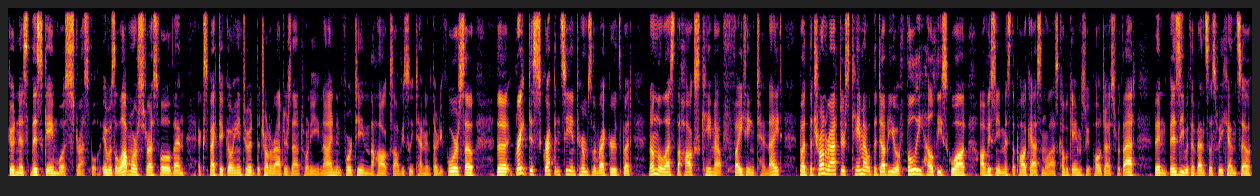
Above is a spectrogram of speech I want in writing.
goodness, this game was stressful. It was a lot more stressful than expected going into it. The Toronto Raptors now 29 and 14, the Hawks obviously 10 and 34. So the great discrepancy in terms of the records, but nonetheless, the Hawks came out fighting tonight. But the Toronto Raptors came out with the W, a fully healthy squad. Obviously, missed the podcast in the last couple games. We apologize for that. Been busy with events this weekend, so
